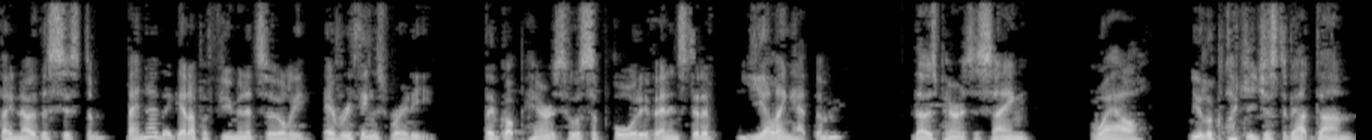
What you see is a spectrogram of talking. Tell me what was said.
They know the system. They know they get up a few minutes early. Everything's ready. They've got parents who are supportive. And instead of yelling at them, those parents are saying, wow, you look like you're just about done.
